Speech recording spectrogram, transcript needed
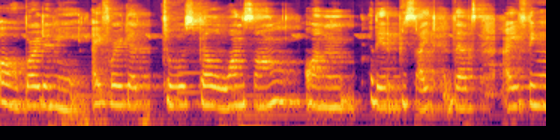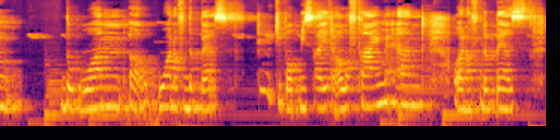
Oh, pardon me, I forgot to spell one song on their B-side that I think the one uh, one of the best K-pop B-side all of time and one of the best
